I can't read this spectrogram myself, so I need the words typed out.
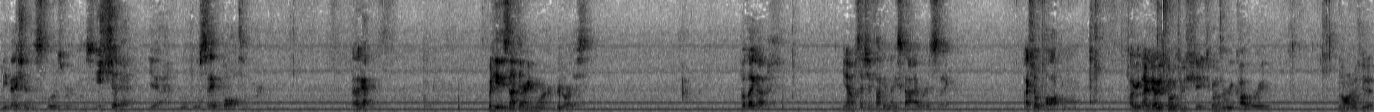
Maybe I shouldn't disclose where it was. You shouldn't. Yeah, we'll, we'll say Baltimore. Okay. But he's not there anymore, regardless. But like, uh, you know, I'm such a fucking nice guy where it's like, I still talk I, know he's going through shit. He's going through recovery and all that shit.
